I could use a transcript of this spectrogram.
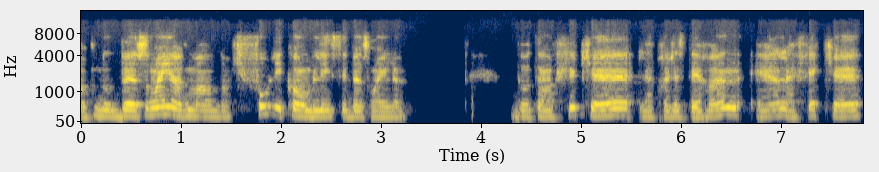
Donc, nos besoins augmentent. Donc, il faut les combler, ces besoins-là. D'autant plus que la progestérone, elle, a fait que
